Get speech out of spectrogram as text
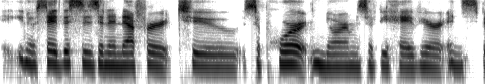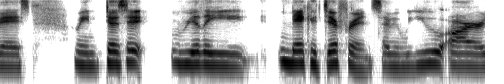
you know say this is in an effort to support norms of behavior in space. I mean, does it really make a difference? I mean, you are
